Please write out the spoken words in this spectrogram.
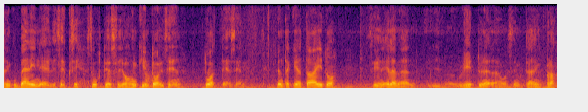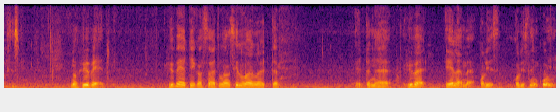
niin kuin välineelliseksi suhteessa johonkin toiseen tuotteeseen. Sen takia taito siihen elämään liittyneenä on se, tämä praksis. No hyveet. Hyveetiikassa ajatellaan sillä lailla, että, että nämä hyvä elämä olisi, olisi niin kuin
